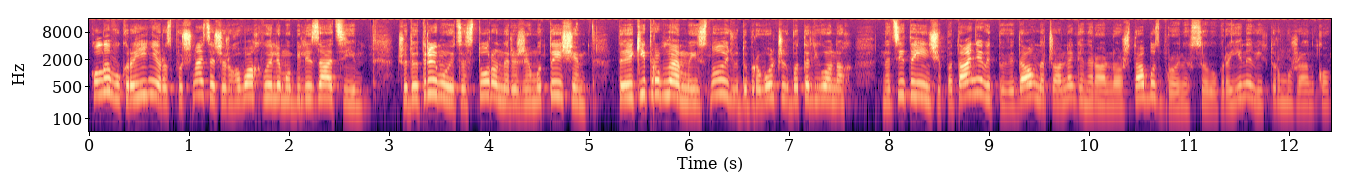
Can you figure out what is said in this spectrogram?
Коли в Україні розпочнеться чергова хвиля мобілізації? Чи дотримуються сторони режиму тиші? Та які проблеми існують у добровольчих батальйонах? На ці та інші питання відповідав начальник Генерального штабу Збройних сил України Віктор Муженко.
